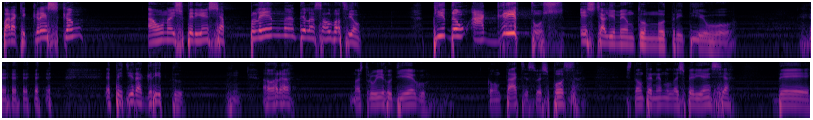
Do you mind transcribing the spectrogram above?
para que cresçam a uma experiência plena de la salvação pidam a gritos este alimento nutritivo. é pedir a grito. Agora, nosso hijo Diego, com Tati, sua esposa, estão tendo a experiência de,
